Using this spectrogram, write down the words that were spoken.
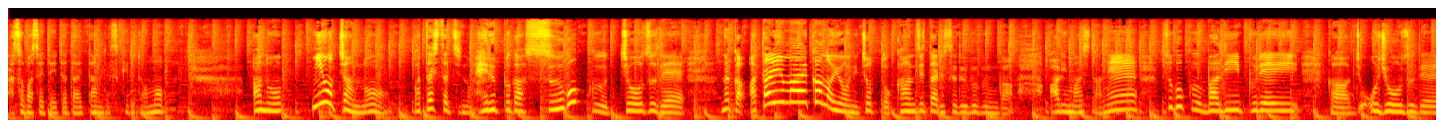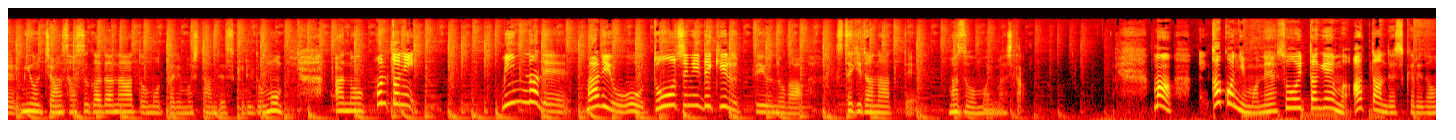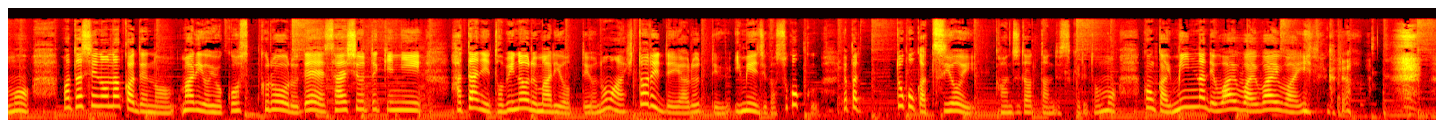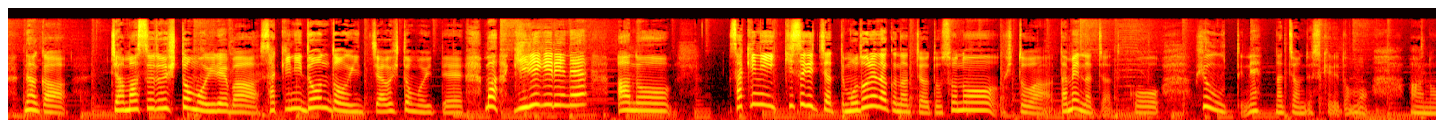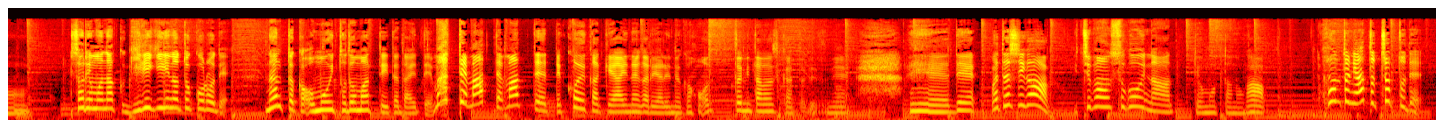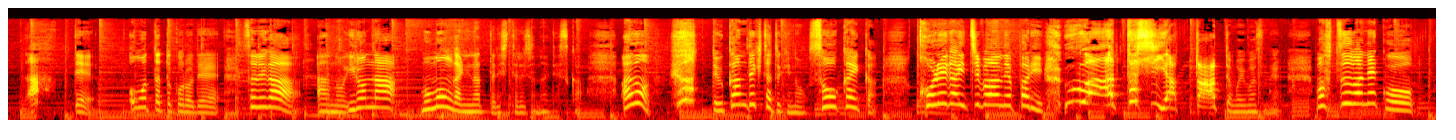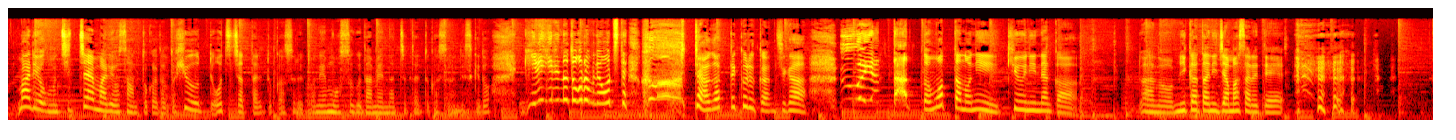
遊ばせていただいたんですけれどもあのみおちゃんの私たちのヘルプがすごく上手でなんか当たり前かのようにちょっと感じたりする部分がありましたね。すごくバディプレイがお上手でみおちゃんさすがだなと思ったりもしたんですけれどもあの本当にみんなでマリオを同時にできるっていうのが素敵だなってまず思いました。まあ、過去にもね、そういったゲームあったんですけれども、私の中でのマリオ横スクロールで最終的に旗に飛び乗るマリオっていうのは一人でやるっていうイメージがすごく、やっぱりどこか強い感じだったんですけれども、今回みんなでワイワイワイワイ言いながら なんか、邪魔する人もいれば先にどんどん行っちゃう人もいてまあギリギリねあの先に行き過ぎちゃって戻れなくなっちゃうとその人はダメになっちゃうこうヒューってねなっちゃうんですけれどもあのそれもなくギリギリのところでなんとか思いとどまっていただいて「待って待って待って!」って声かけ合いながらやるのが本当に楽しかったですね。えー、で私が一番すごいなって思ったのが本当にあとちょっとで「あっ!」って思ったところでそれがあのいろんなモモンガになったりしてるじゃないですか。あのふわって浮かんできた時の爽快感。これが一番やっぱりうわ私やったって思いますね、まあ、普通はねこうマリオもちっちゃいマリオさんとかだとヒューって落ちちゃったりとかするとねもうすぐダメになっちゃったりとかするんですけどギリギリのところまで落ちてふーって上がってくる感じがうわやったと思ったのに急になんかあの味方に邪魔されて。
